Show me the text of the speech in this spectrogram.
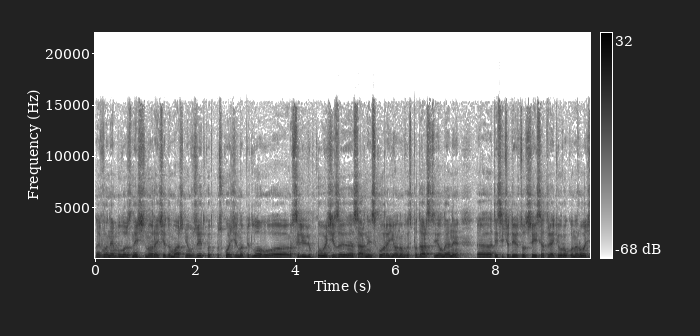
Вогнем було знищено речі домашнього вжитку, пошкоджено підлогу. Е, В селі Любковичі з Сарненського району в господарстві Олени е, 1963 року народження.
